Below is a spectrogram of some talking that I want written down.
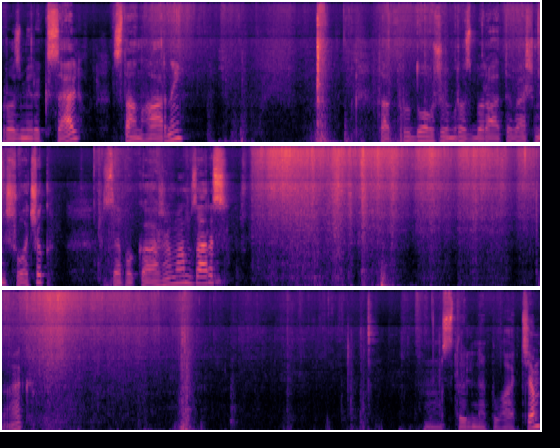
Розмір XL. Стан гарний. Так, продовжуємо розбирати весь мішочок. Все покажемо вам зараз. Так. Стильне плаття.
